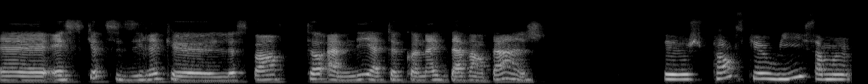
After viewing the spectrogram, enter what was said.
Euh, est-ce que tu dirais que le sport t'a amené à te connaître davantage? Euh, je pense que oui. Ça me.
